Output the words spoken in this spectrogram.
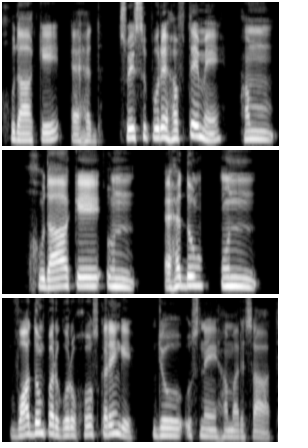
خدا کے عہد۔ سو اس پورے ہفتے میں ہم خدا کے ان عہدوں، ان وعدوں پر غور و خوض کریں گے جو اس نے ہمارے ساتھ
